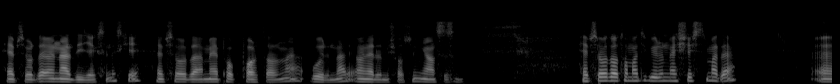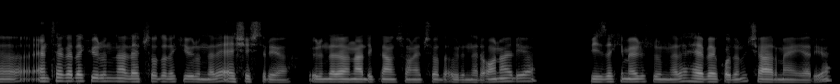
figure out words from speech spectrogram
hepsi öner diyeceksiniz ki hepsi orada Mapop portalına bu ürünler önerilmiş olsun, yansısın. Hepsi otomatik ürün eşleştirme de e, Entegra'daki ürünlerle Hepsioda'daki ürünleri eşleştiriyor. Ürünleri önerdikten sonra Hepsioda ürünleri onaylıyor. Bizdeki mevcut ürünlere HB kodunu çağırmaya yarıyor.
